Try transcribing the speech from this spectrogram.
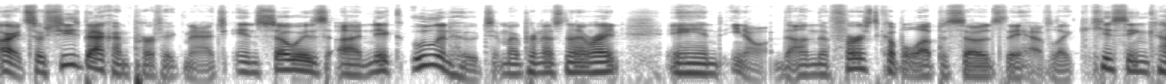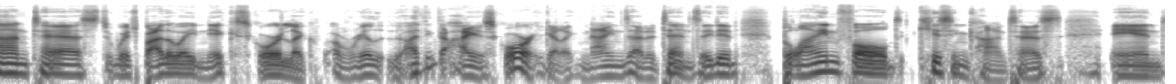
All right, so she's back on Perfect Match, and so is uh, Nick Uhlenhuth. Am I pronouncing that right? And you know, on the first couple episodes, they have like kissing contest, which by the way, Nick scored like a really, I think the highest score. He got like nines out of tens. They did blindfold kissing contest, and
